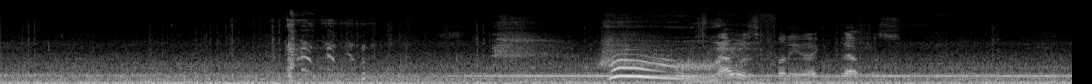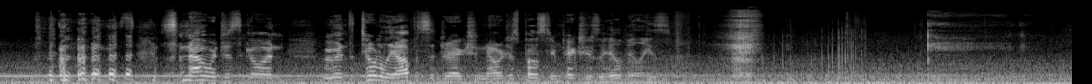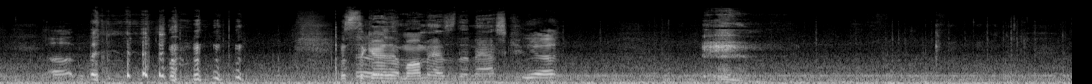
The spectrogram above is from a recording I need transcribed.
That was funny. That that was. so now we're just going. We went the totally opposite direction. Now we're just posting pictures of hillbillies. Uh, It's the guy that mom has the mask. yeah.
